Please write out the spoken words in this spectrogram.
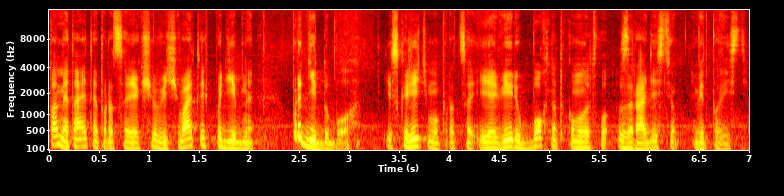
Пам'ятайте про це, якщо відчуваєте подібне, придіть до Бога і скажіть йому про це. І я вірю, Бог на таку молитву з радістю відповість.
